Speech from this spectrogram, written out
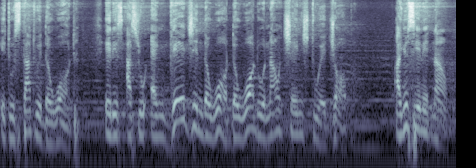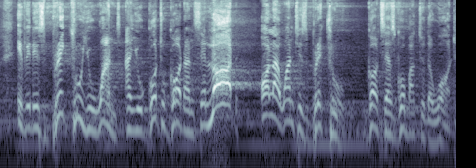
It will start with the word. It is as you engage in the word, the word will now change to a job. Are you seeing it now? If it is breakthrough you want and you go to God and say, Lord, all I want is breakthrough. God says, go back to the word.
